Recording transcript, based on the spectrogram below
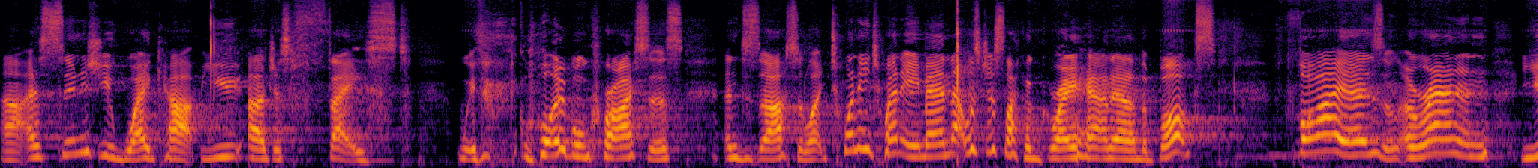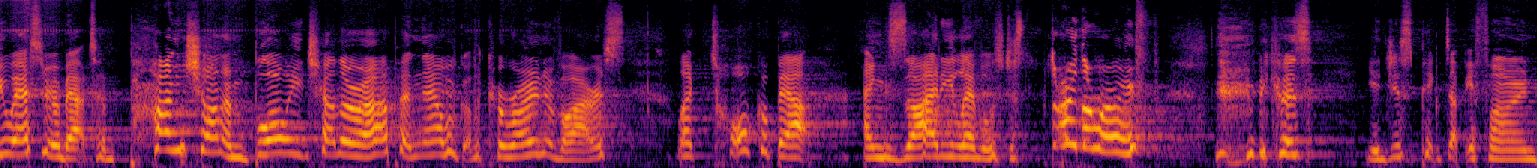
uh, as soon as you wake up, you are just faced with global crisis and disaster. Like 2020, man, that was just like a greyhound out of the box. Fires, and Iran and US are about to punch on and blow each other up, and now we've got the coronavirus. Like, talk about anxiety levels just through the roof because you just picked up your phone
